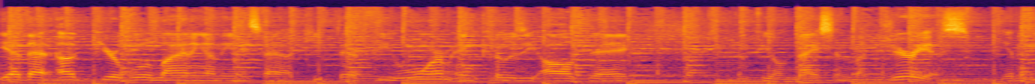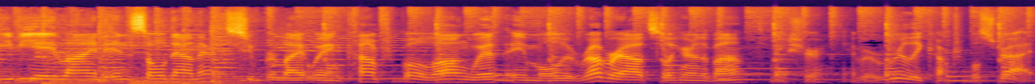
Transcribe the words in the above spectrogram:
you have that UGG pure wool lining on the inside. It'll keep their feet warm and cozy all day. Them feel nice and luxurious. You have an EVA lined insole down there. It's super lightweight and comfortable, along with a molded rubber outsole here on the bottom to make sure you have a really comfortable stride.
